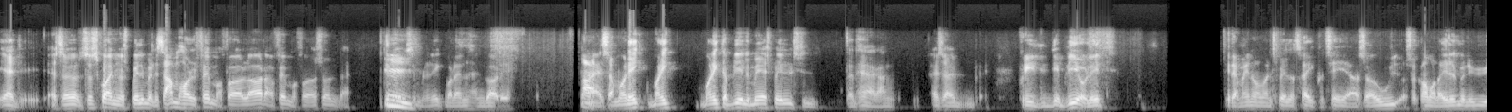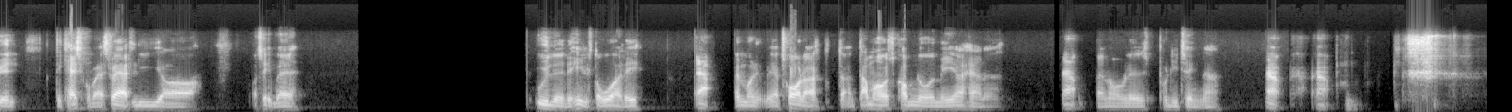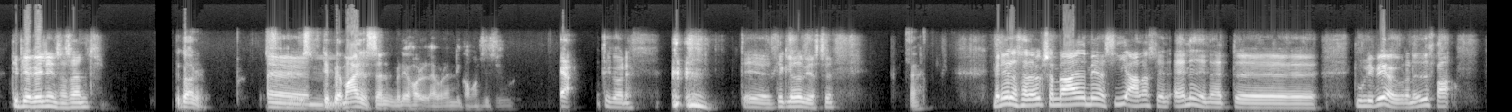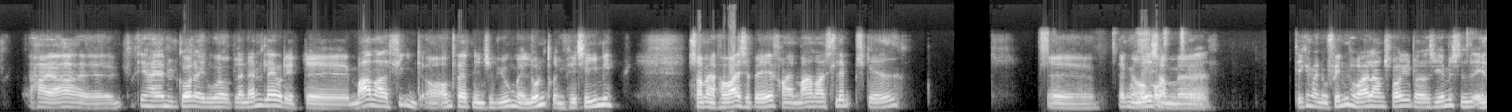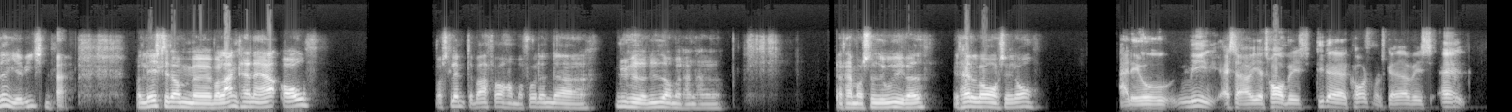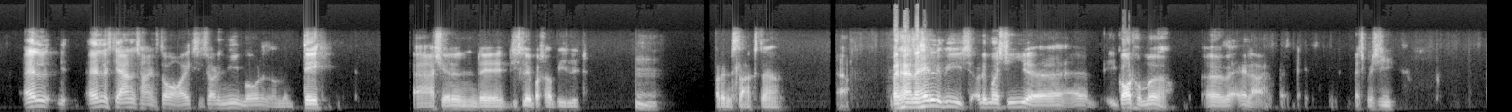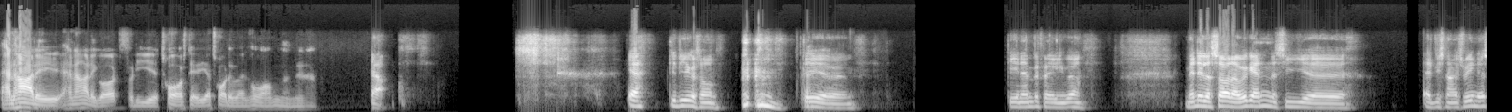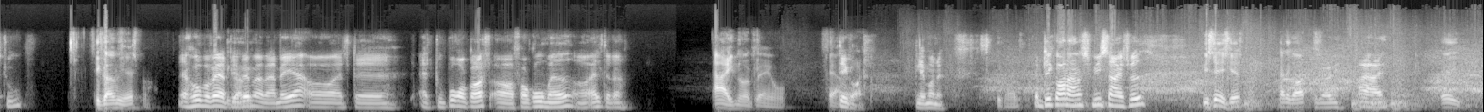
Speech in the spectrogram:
ja, altså, så skulle han jo spille med det samme hold 45 lørdag og 45 søndag. Det ved Mm. simpelthen ikke, hvordan han gør det. Nej. Nej. Altså, må det, ikke, må, det ikke, må det ikke, der bliver lidt mere spilletid den her gang? Altså, fordi det, det bliver jo lidt, det der med, når man spiller tre kvarter, og så ud, og så kommer der 11 nye ind. Det kan sgu være svært lige at, at se, hvad udlede det helt store af det. Ja. Men må, jeg tror, der, der, der må også komme noget mere hernede. Ja. Der er noget på de ting der. Ja, ja. Det bliver vældig interessant. Det gør det. Øhm. Det bliver meget interessant med det hold der, hvordan de kommer til at se ud. Det gør det. det. Det glæder vi os til. Ja. Men ellers er der jo ikke så meget mere at sige, Anders, end andet end at øh, du leverer jo dernede fra. Har jeg, øh, det har jeg nyt godt af. Du har blandt andet lavet et øh, meget, meget fint og omfattende interview med Lundrim Hetemi, som er på vej tilbage fra en meget, meget slem skade. Øh, der kan man Nå, læse om, øh, det kan man jo finde på Vejle Folkebladets hjemmeside eller i avisen. Ja. Og læse lidt om, øh, hvor langt han er, og hvor slemt det var for ham at få den der nyhed at vide om, at han havde at han må sidde ude i hvad? Et halvt år til et år? Ja, det er jo min, altså jeg tror, hvis de der korsbåndsskader, hvis alt, alle, alle stjernetegn står rigtigt, så er det ni måneder, men det er sjældent, det, de slipper så billigt. Mm. Og den slags der. Ja. Men han er heldigvis, og det må jeg sige, øh, i godt humør. Øh, eller, hvad skal man sige, han har, det, han har det godt, fordi jeg tror også, det, jeg tror, det var en hård omgang, det der. Ja. Ja, det virker sådan. det, øh, det er en anbefaling værd. Men ellers så er der jo ikke andet at sige, øh, at vi snakkes ved næste uge. Det gør vi, Jesper. Jeg håber værd at blive ved med at være med jer, og at, øh, at du bor godt og får god mad og alt det der. Jeg har ikke noget at klage over. Det er godt. Glimrende. Det er godt. Jamen, det er godt, Anders. Vi snakkes ved. Vi ses, Jesper. Ha' det godt. Det gør vi. Hej hej. Hej.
